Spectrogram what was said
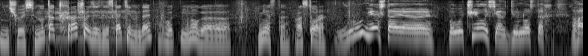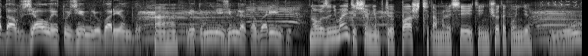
ничего себе. Ну так хорошо здесь для скотины, да? Вот много места, простора. Ну, место э, получилось, я в 90-х годах взял эту землю в аренду. Ага. Это у меня земля-то в аренде. Но вы занимаетесь чем-нибудь? Пашете там или сеете? Ничего такого не делаете? Ну,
